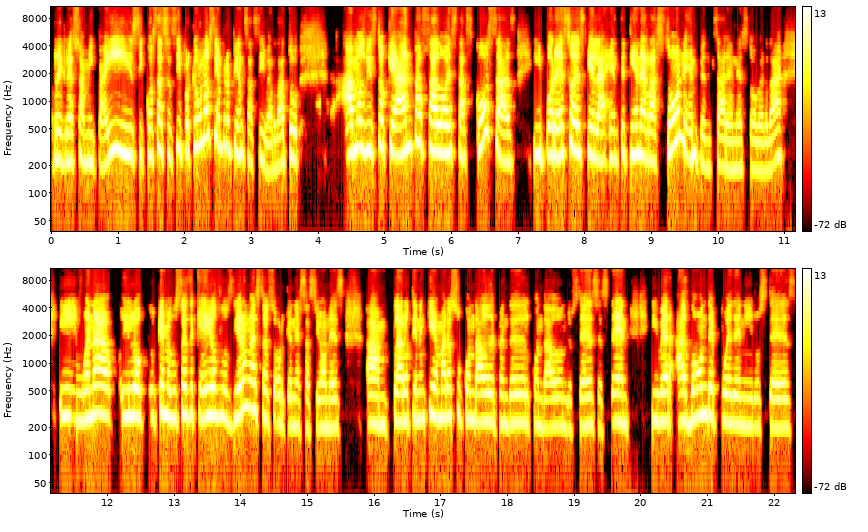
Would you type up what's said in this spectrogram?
regreso a mi país y cosas así, porque uno siempre piensa así, ¿verdad? Tú, hemos visto que han pasado estas cosas y por eso es que la gente tiene razón en pensar en esto, ¿verdad? Y buena, y lo que me gusta es de que ellos los dieron a estas organizaciones. claro, tienen que llamar a su condado, depende del condado donde ustedes estén y ver a dónde pueden ir ustedes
